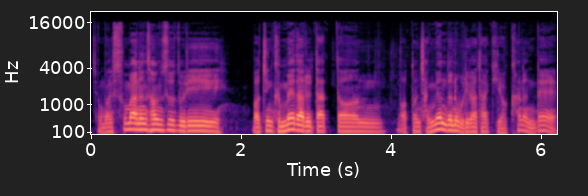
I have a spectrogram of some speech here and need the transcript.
정말 수많은 선수들이 멋진 금메달을 땄던 어떤 장면들은 우리가 다 기억하는데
